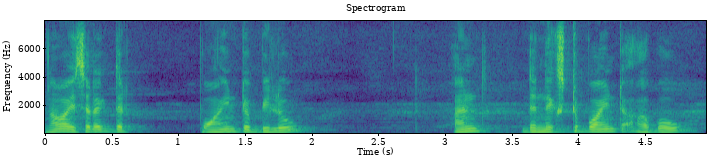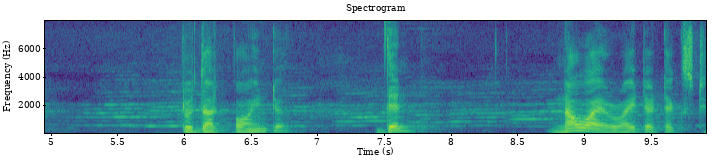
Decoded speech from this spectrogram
Now I select the point below and the next point above to that point. Then now I write a text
